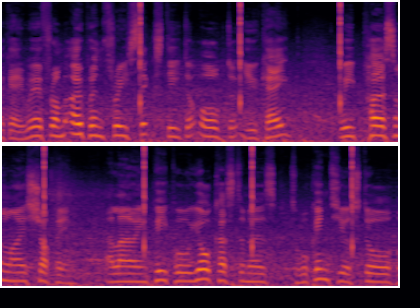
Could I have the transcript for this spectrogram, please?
Okay, we're from open360.org.uk. We personalise shopping, allowing people, your customers, to walk into your store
